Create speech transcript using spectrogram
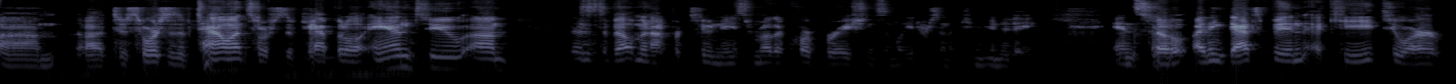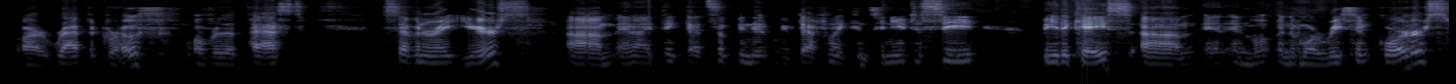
um, uh, to sources of talent, sources of capital, and to um, business development opportunities from other corporations and leaders in the community. And so I think that's been a key to our, our rapid growth over the past seven or eight years. Um, and I think that's something that we've definitely continued to see be the case um, in, in, in, the more recent quarters.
